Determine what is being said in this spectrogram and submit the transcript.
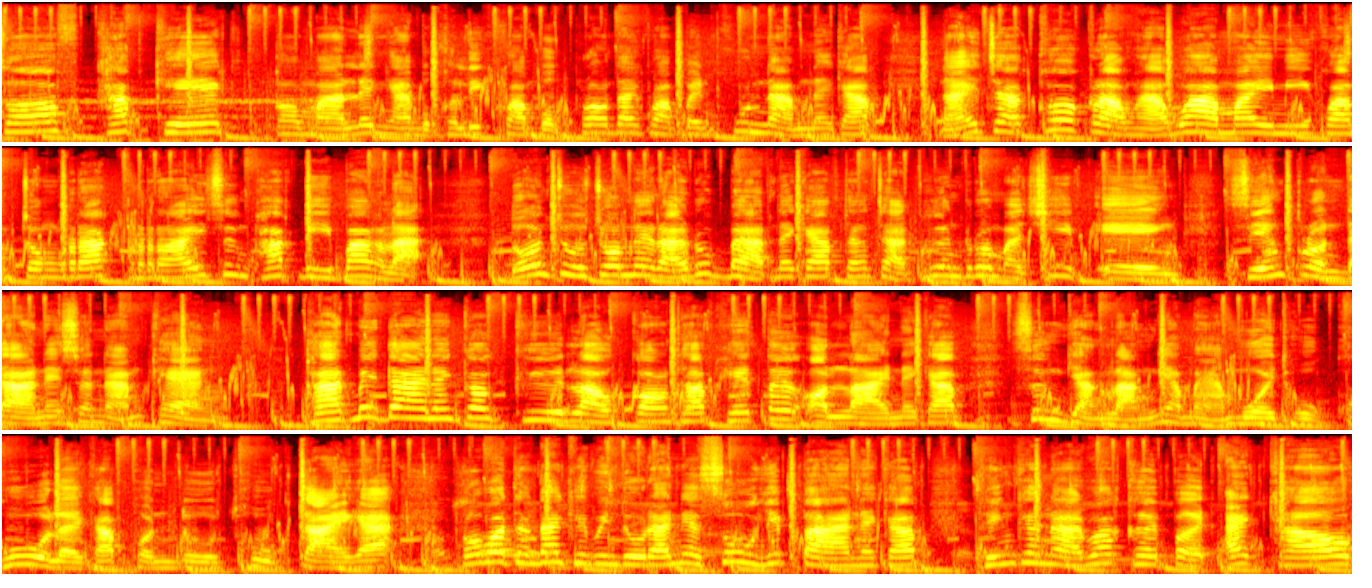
ซอฟต์คัพเค้กก็มาเล่นงานบุคลิกความบกพร่องด้านความเป็นผู้นำนะครับ ไหนจะข้อกล่าวหาว่าไม่มีความจงรักไร้ซึ่งพักดีบ้างล่ะ โดนจู่โจมในหลายรูปแบบนะครับทั้งจากเพื่อนร่วมอาชีพเอง เสียงกล่นด่าในสนามแข่งขาดไม่ได้นั่นก็คือเหล่ากองทัพเฮเตอร์ออนไลน์นะครับ ซึ่งอย่างหลังเนี่ยแหมมวยถูกคู่เลยครับ คนดูถูกใจครับเพราะว่าทางด้านเควินดูแรนเนี่ยสู้ยิบตานะครับ ถึงขนาดว่าเคยเปิดแอคเคาท์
